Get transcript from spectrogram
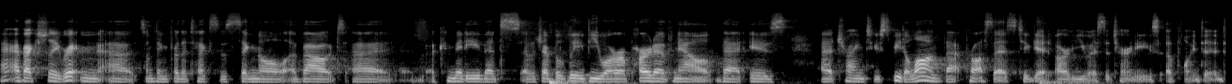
I've actually written uh, something for the Texas Signal about uh, a committee that's, which I believe you are a part of now, that is uh, trying to speed along that process to get our U.S. attorneys appointed.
